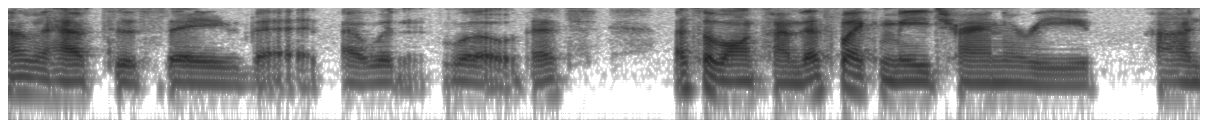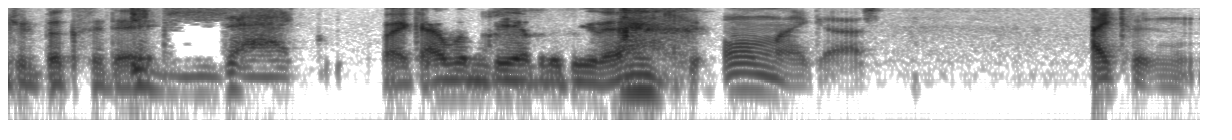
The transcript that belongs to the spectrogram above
I'm gonna have to say that I wouldn't. Whoa, that's that's a long time. That's like me trying to read a hundred books a day. Exactly. Like I wouldn't be able to do that. oh my gosh i couldn't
